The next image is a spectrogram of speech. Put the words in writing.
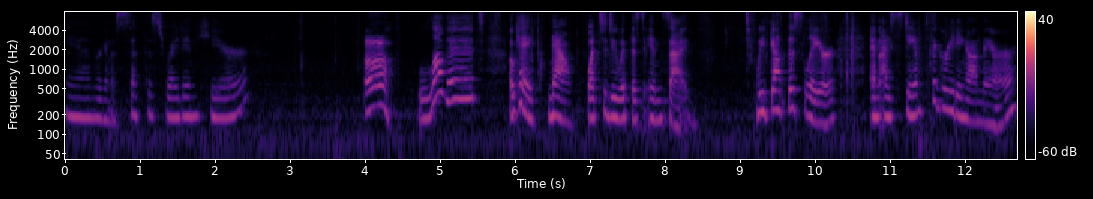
And we're going to set this right in here. Oh, love it. Okay, now what to do with this inside. We've got this layer and I stamped the greeting on there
